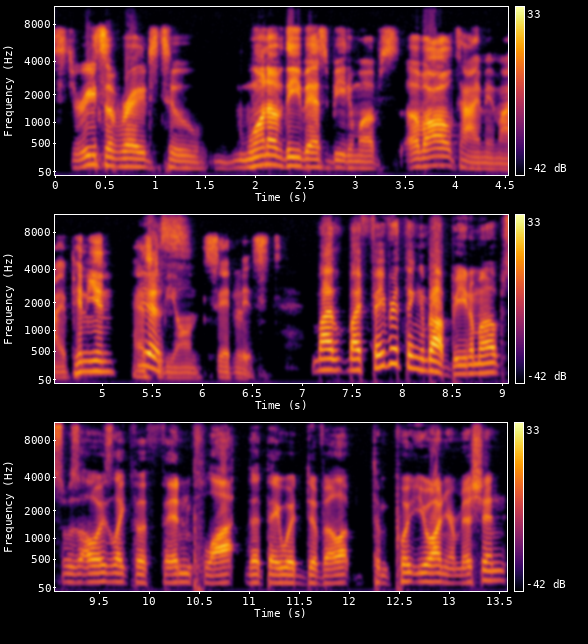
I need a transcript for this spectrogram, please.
Streets of Rage 2, one of the best beat 'em ups of all time, in my opinion, has Yes. to be on said list. My my favorite thing about beat 'em ups was always like the thin plot that they would develop to put you on your mission.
